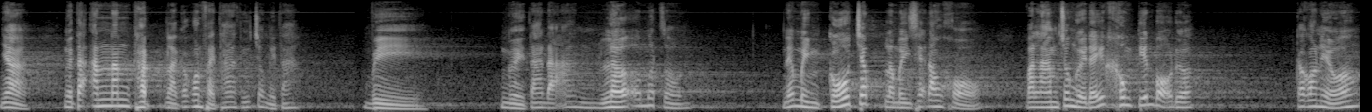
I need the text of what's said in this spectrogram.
Nhà, người ta ăn năn thật là các con phải tha thứ cho người ta. Vì người ta đã lỡ mất rồi. Nếu mình cố chấp là mình sẽ đau khổ và làm cho người đấy không tiến bộ được. Các con hiểu không?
